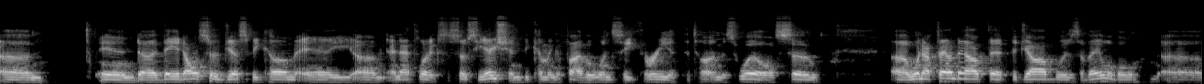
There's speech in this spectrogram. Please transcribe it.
um, and uh, they had also just become a um, an athletics association, becoming a 501c3 at the time as well. So uh, when I found out that the job was available, uh,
